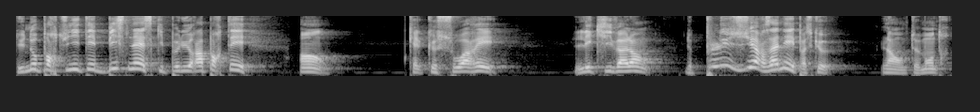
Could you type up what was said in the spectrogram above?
d'une opportunité business qui peut lui rapporter en quelques soirées l'équivalent de plusieurs années, parce que là on te montre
